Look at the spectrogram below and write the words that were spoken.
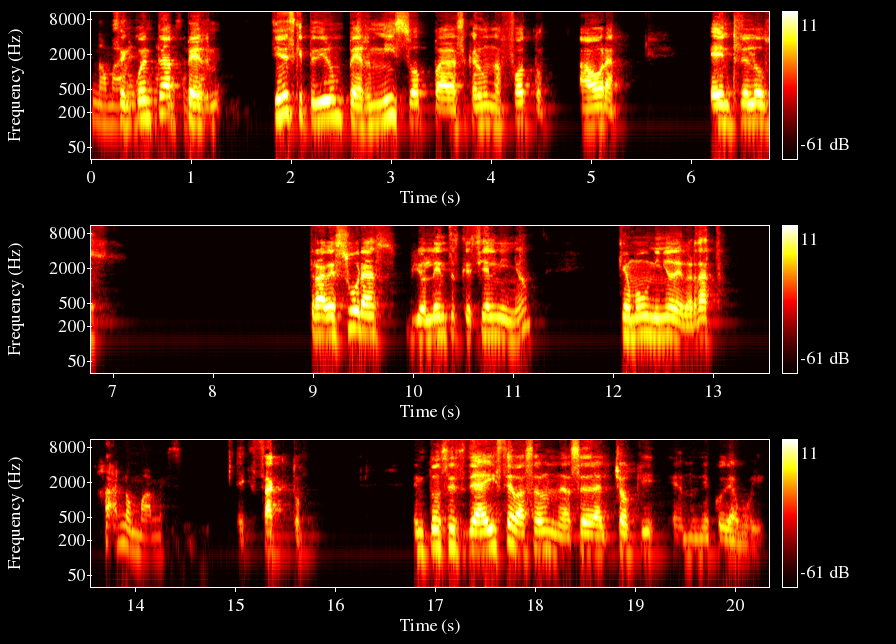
No mames, Se encuentra, no sabía. per- tienes que pedir un permiso para sacar una foto. Ahora, entre los travesuras violentas que hacía el niño, quemó un niño de verdad. Ah, no mames. Exacto. Entonces, de ahí se basaron en hacer al Chucky el muñeco diabólico.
